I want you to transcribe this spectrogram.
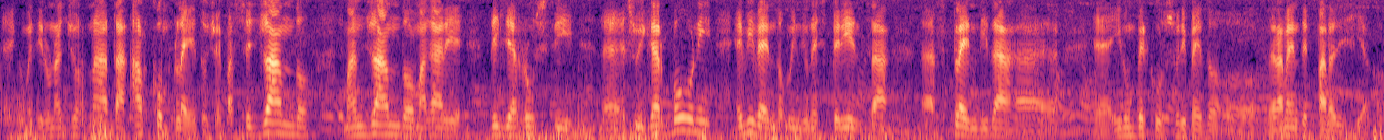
eh, dire, una giornata al completo, cioè passeggiando, mangiando magari degli arrosti eh, sui carboni e vivendo quindi un'esperienza eh, splendida eh, in un percorso, ripeto, veramente paradisiaco.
